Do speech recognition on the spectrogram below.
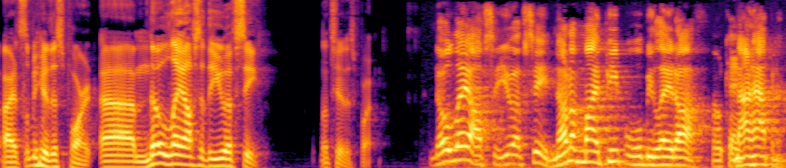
All right, so let me hear this part. Um, no layoffs at the UFC. Let's hear this part. No layoffs at UFC. None of my people will be laid off. Okay, not happening.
